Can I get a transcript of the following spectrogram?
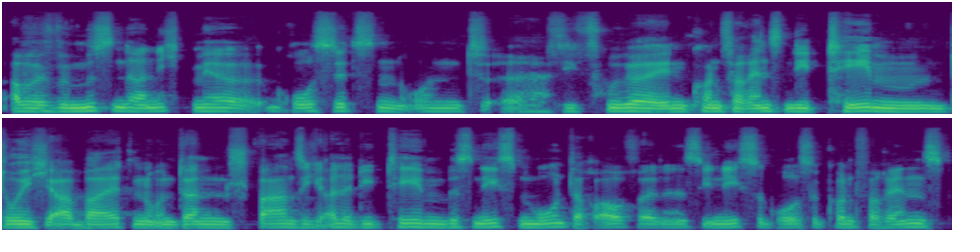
Aber wir müssen da nicht mehr groß sitzen und äh, wie früher in Konferenzen die Themen durcharbeiten und dann sparen sich alle die Themen bis nächsten Montag auf, weil dann ist die nächste große Konferenz.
